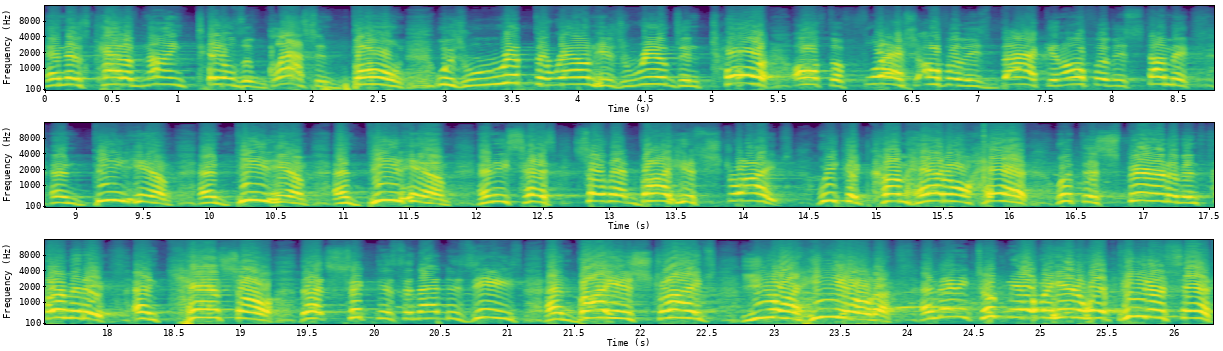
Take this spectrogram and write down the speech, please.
and those cat of nine tails of glass and bone was ripped around his ribs and tore off the flesh off of his back and off of his stomach and beat him and beat him and beat him. And he says, so that by his stripes we could come head on head with the spirit of infirmity and cancel that sickness and that disease. And by his stripes you are healed. And then he took me over here to where Peter said,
